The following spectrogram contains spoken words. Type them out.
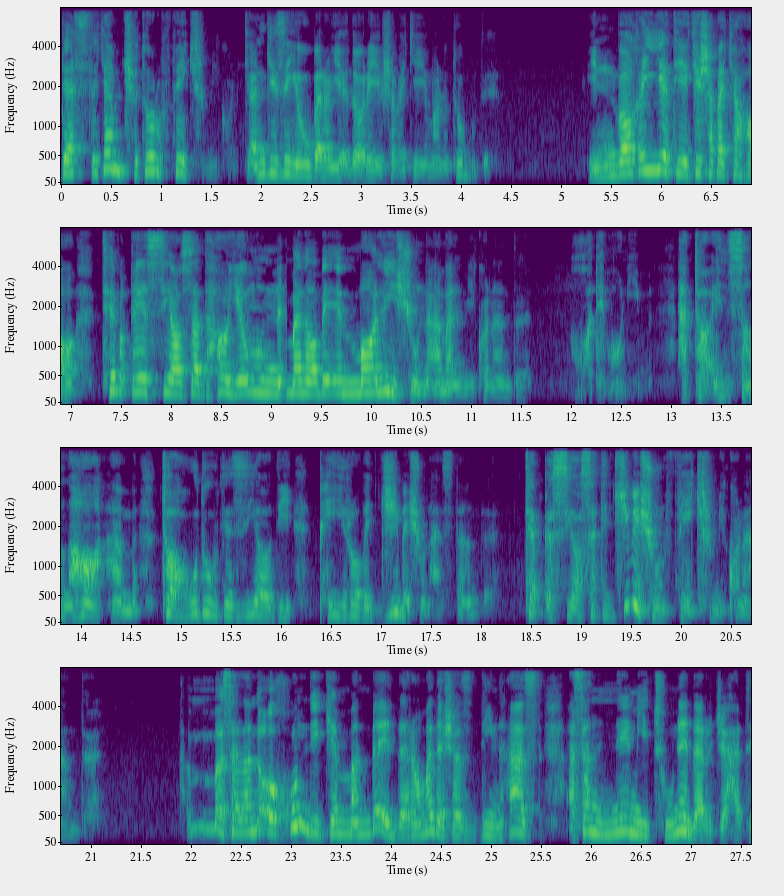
دستکم چطور فکر می‌کنه. که انگیزه او برای اداره شبکه من و تو بوده. این واقعیتیه که شبکه ها طبق سیاست های اون منابع مالیشون عمل می‌کنند. خودمونیم. حتی انسان ها هم تا حدود زیادی پیرو جیبشون هستند. طبق سیاست جیبشون فکر می‌کنند. مثلا آخوندی که منبع درآمدش از دین هست اصلا نمی‌تونه در جهت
